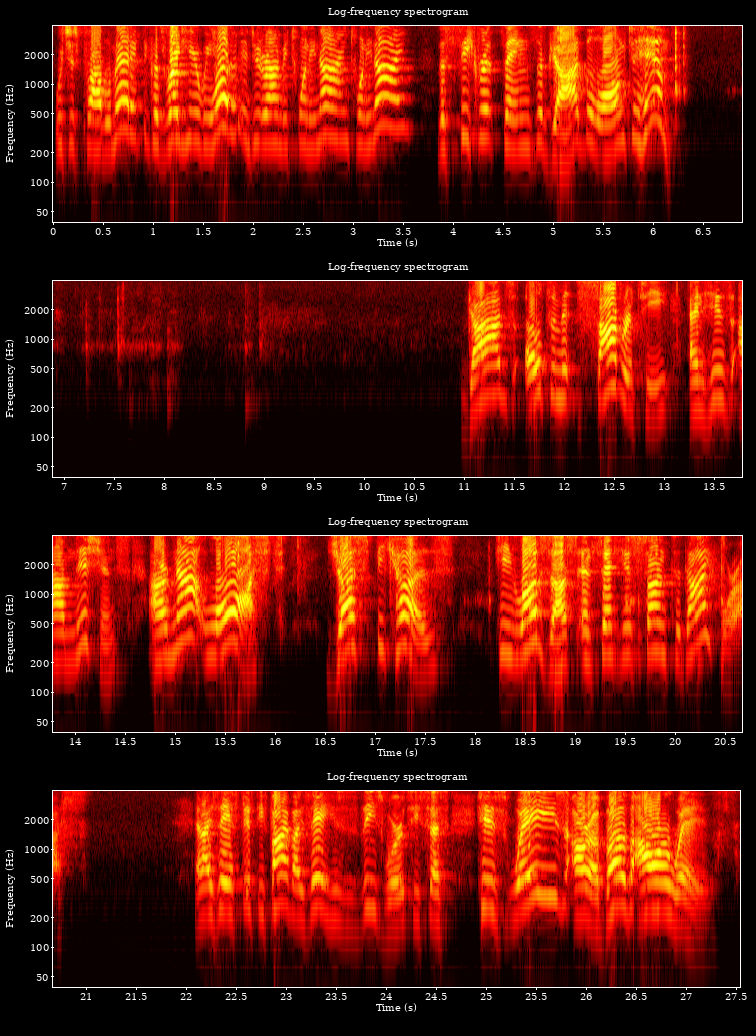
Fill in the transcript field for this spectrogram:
which is problematic because right here we have it in Deuteronomy 29 29. The secret things of God belong to Him. God's ultimate sovereignty and His omniscience are not lost just because He loves us and sent His Son to die for us. In Isaiah 55, Isaiah uses these words. He says, His ways are above our ways.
